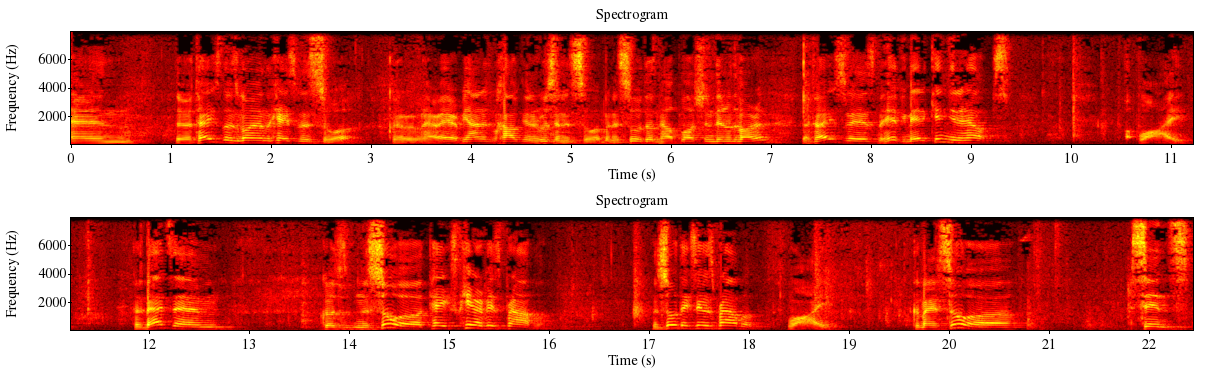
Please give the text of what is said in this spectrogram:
and the Taisla is going in the case of the Suah. Harei Rabbi Yanis B'chalkin and Rusin is Suah, but the Suah doesn't help Lashon Din Dvarim. The Taisla is, but if you made a Kinyan, it helps. Why? Because that's him, because Nesua takes care of his problem. Nesua takes care of his problem. Why? Because my Nesua, since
